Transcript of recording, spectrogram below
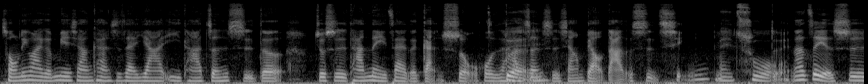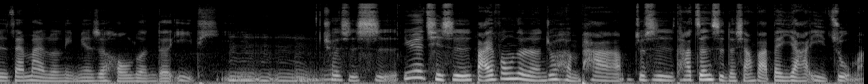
从另外一个面向看，是在压抑他真实的，就是他内在的感受，或者他真实想表达的事情。没错，对，那这也是在脉轮里面是喉轮的议题。嗯嗯嗯嗯，确实是因为其实白风的人就很怕，就是他真实的想法被压抑住嘛，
